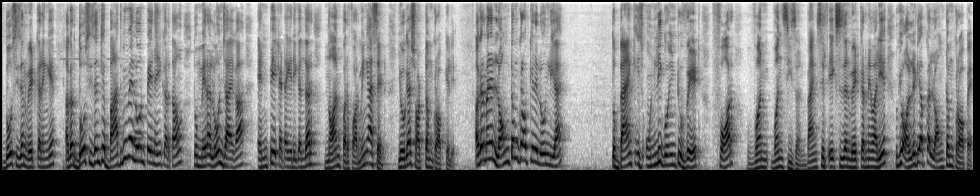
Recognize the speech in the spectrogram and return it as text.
दो सीज़न वेट करेंगे। अगर दो सीज़न के बाद भी मैं लोन पे नहीं करता हूँ तो मेरा लोन जाएगा एनपीए कैटेगरी के अंदर नॉन परफॉर्मिंग एसेट ये हो गया शॉर्ट टर्म क्रॉप के लिए। अगर मैंने लॉन्ग टर्म क्रॉप के लिए लोन लिया है तो bank is only going to wait for one one season bank सिर्फ़ एक सीज़न वेट करने वाली है, क्योंकि ऑलरेडी आपका लॉन्ग टर्म क्रॉप है।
